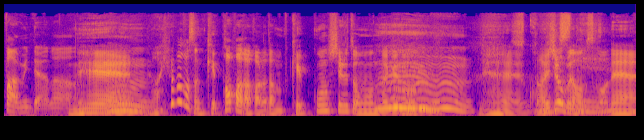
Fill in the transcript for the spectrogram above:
ぱみたいな。ねえ、うん。まひろパパさんけパパだから多分結婚してると思うんだけど、ねうんうんえすごいですね大丈夫なんですかね、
